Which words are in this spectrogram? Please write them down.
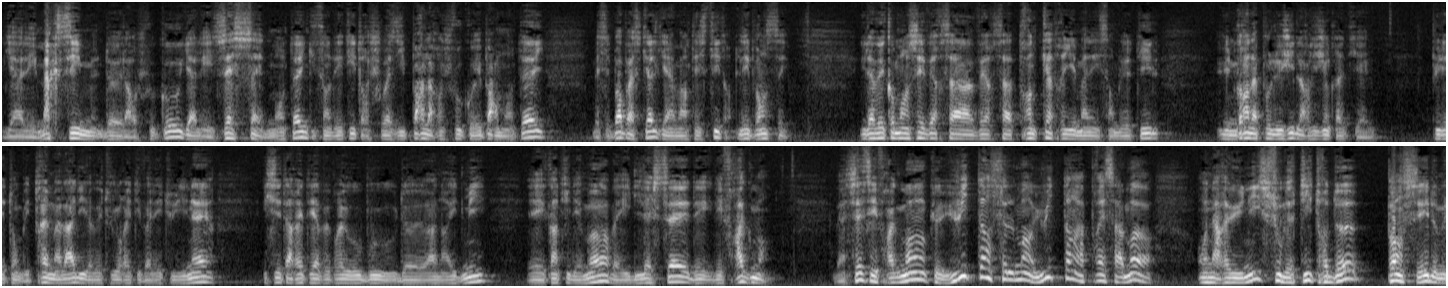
il y a les maximes de La Rochefoucauld, il y a les essais de Montaigne, qui sont des titres choisis par La Rochefoucauld et par Montaigne, mais c'est pas Pascal qui a inventé ce titre, les pensées. Il avait commencé vers sa, vers sa 34e année, semble-t-il, une grande apologie de la religion chrétienne. Puis il est tombé très malade, il avait toujours été valétudinaire, il s'est arrêté à peu près au bout d'un an et demi, et quand il est mort, ben, il laissait des, fragments. Ben, c'est ces fragments que huit ans seulement, huit ans après sa mort, on a réuni sous le titre de Pensée de M.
